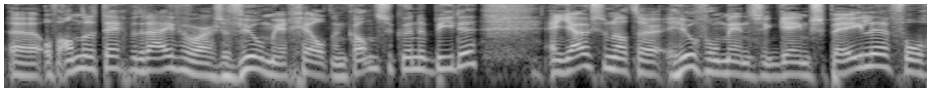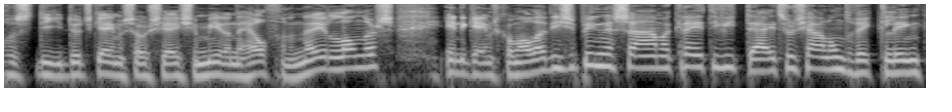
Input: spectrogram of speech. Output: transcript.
eh, of andere techbedrijven waar ze veel meer geld en kansen kunnen bieden. En juist omdat er heel veel mensen games spelen, volgens die Dutch Game Association meer dan de helft van de Nederlanders. In de games komen allerlei disciplines samen, creativiteit, sociale ontwikkeling.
